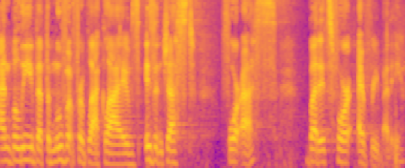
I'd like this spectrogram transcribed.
and believe that the movement for Black lives isn't just for us, but it's for everybody.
